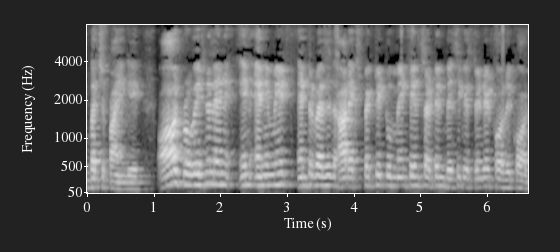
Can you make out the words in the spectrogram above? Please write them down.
बच पाएँगे। All professional and inanimate enterprises are expected to maintain certain basic standard for record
